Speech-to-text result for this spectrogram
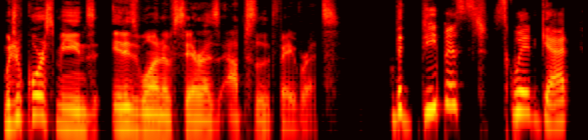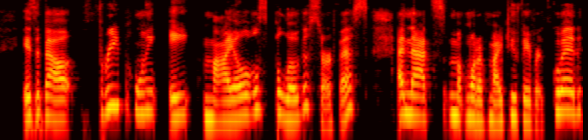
which of course means it is one of Sarah's absolute favorites. The deepest squid get is about 3.8 miles below the surface. And that's m- one of my two favorite squid,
